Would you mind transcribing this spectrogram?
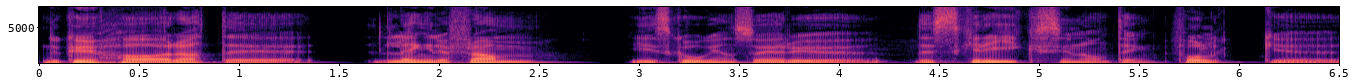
du kan ju höra att det längre fram i skogen så är det ju, det skriks ju någonting. Folk, eh,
